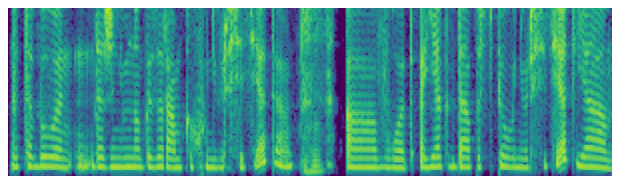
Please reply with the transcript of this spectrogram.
это было даже немного за рамках университета. Угу. А, вот. А я, когда поступила в университет, я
